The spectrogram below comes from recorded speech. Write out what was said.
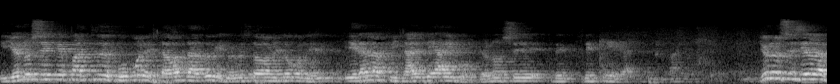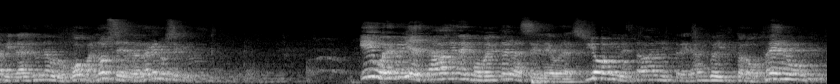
y yo no sé qué partido de fútbol estaban dando y yo lo estaba viendo con él y era la final de algo, yo no sé de, de qué era. Yo no sé si era la final de una Eurocopa, no sé, de verdad que no sé qué. Y bueno, ya estaban en el momento de la celebración y le estaban entregando el trofeo.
